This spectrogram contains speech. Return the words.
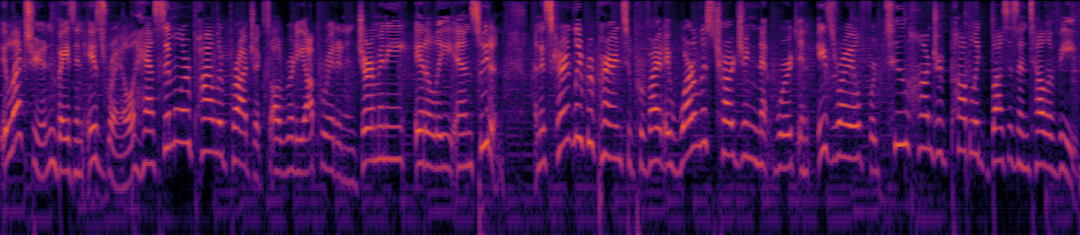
Electreon, based in Israel, has similar pilot projects already operated in Germany, Italy, and Sweden, and is currently preparing to provide a wireless charging network in Israel for 200 public buses in Tel Aviv.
